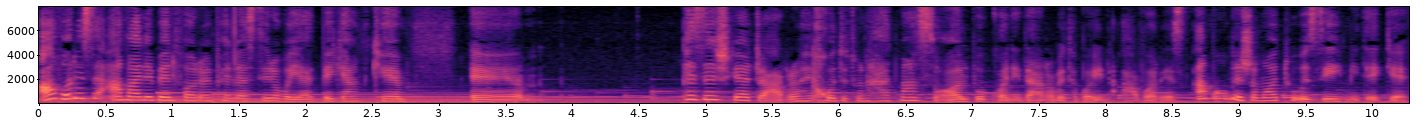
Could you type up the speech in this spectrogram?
عوارض عمل پلاستی رو باید بگم که پزشک یا جراح خودتون حتما سوال بکنید در رابطه با این عوارض. اما به شما توضیح میده که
